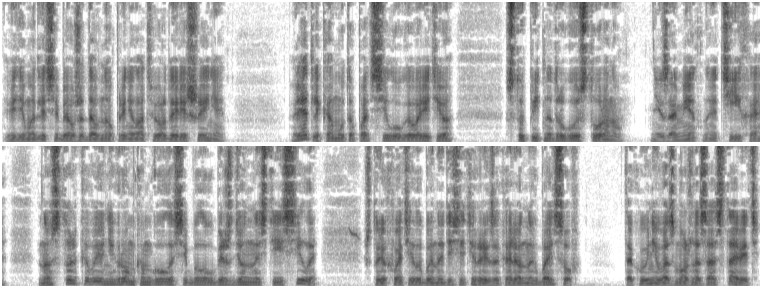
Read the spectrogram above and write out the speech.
видимо, для себя уже давно приняла твердое решение. Вряд ли кому-то под силу уговорить ее ступить на другую сторону. Незаметная, тихая, но столько в ее негромком голосе было убежденности и силы, что ее хватило бы на десятерых закаленных бойцов. Такую невозможно заставить,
